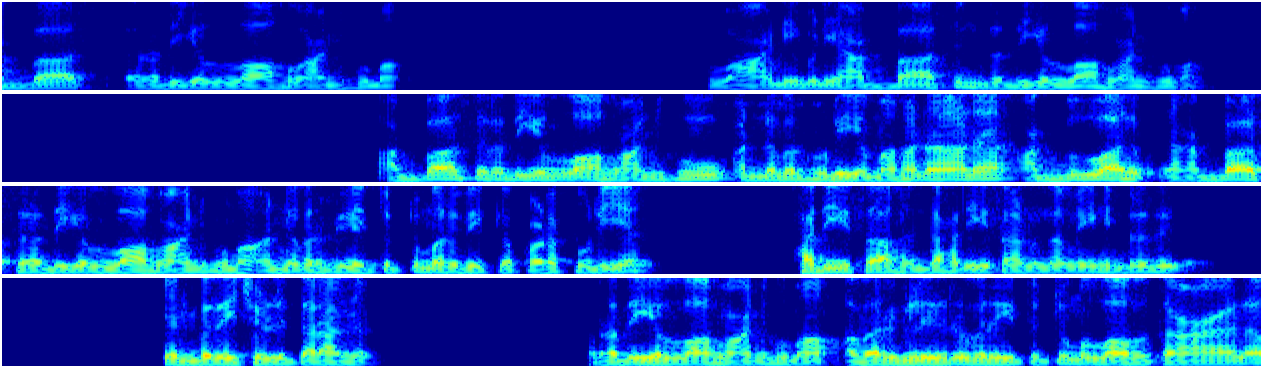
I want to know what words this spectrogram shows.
அப்பாஸ் ரதியுல்லாஹு அன்ஹுமா வாணிபினி அப்பாஸின் ரதியல்லாஹு அன்ஹுமா. அப்பாஸ் ரதியுல்லாஹு அன்ஹு அன்னவர்களுடைய மகனான அப்துல்லாஹ் அப்பாஸ் ரதியுல்லாஹு அன்ஹுமா அன்னவர்களை தொட்டும் அறிவிக்கப்படக்கூடிய ஹதீஸாக இந்த ஹதீஸானது அமைகின்றது என்பதை சொல்லித் தராங்க. ரதியல்லாஹு அன்ஹுமா அவர்கள் இருவரை தொற்றும் அல்லாஹு தஆலா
